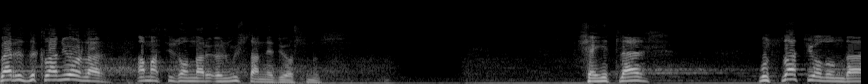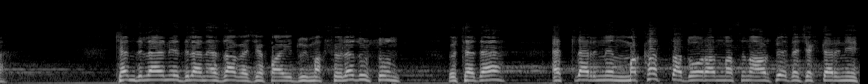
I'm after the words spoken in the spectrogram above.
Ve rızıklanıyorlar ama siz onları ölmüş zannediyorsunuz. Şehitler vuslat yolunda kendilerine edilen eza ve cefayı duymak şöyle dursun. Ötede etlerinin makasla doğranmasını arzu edeceklerini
